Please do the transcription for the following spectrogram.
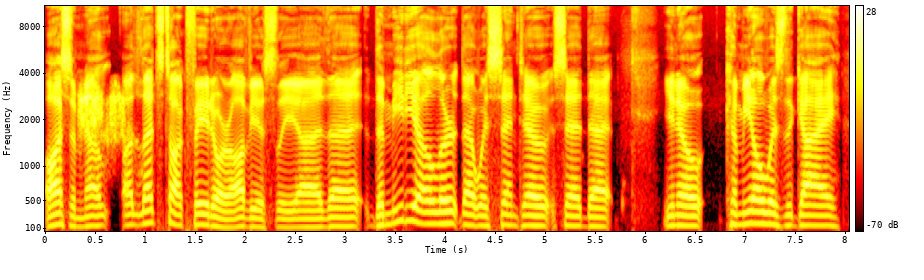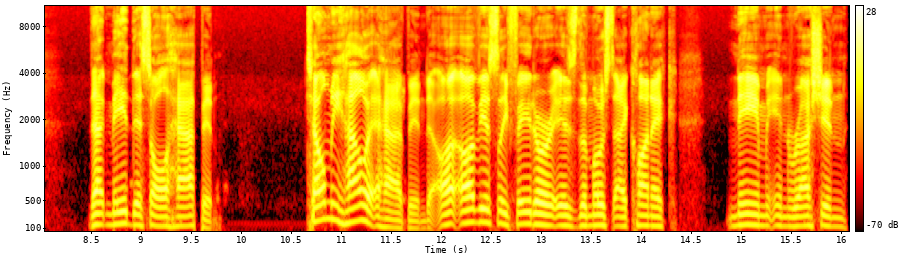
Awesome. Now let's talk Fedor. Obviously, the the media alert that was sent out said that you know Kamil was the guy that made this all happen. Tell me how it happened. Uh, obviously, Fedor is the most iconic name in Russian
